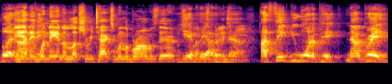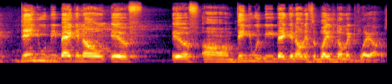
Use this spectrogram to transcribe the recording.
but I And they think, when they in the luxury tax when LeBron was there. Yeah, but they out of it now. man. I think you want to pick. Now, granted, then you would be banking on if if um then you would be banking on if the Blazers don't make the playoffs.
